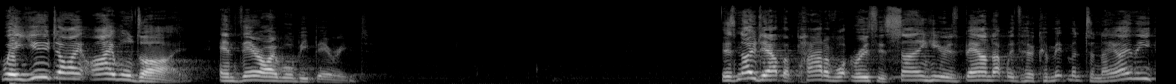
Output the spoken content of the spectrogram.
Where you die, I will die, and there I will be buried. There's no doubt that part of what Ruth is saying here is bound up with her commitment to Naomi.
